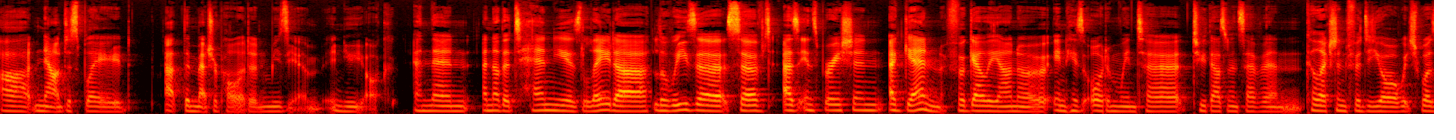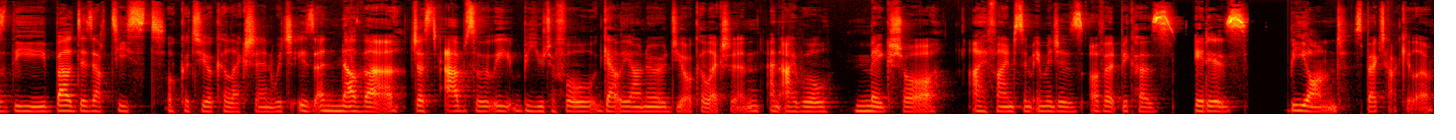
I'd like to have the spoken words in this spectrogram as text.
are now displayed at the Metropolitan Museum in New York. And then another 10 years later, Luisa served as inspiration again for Galliano in his autumn winter 2007 collection for Dior, which was the Bal des Artistes Haute Couture collection, which is another just absolutely beautiful Galliano Dior collection. And I will make sure I find some images of it because it is beyond spectacular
